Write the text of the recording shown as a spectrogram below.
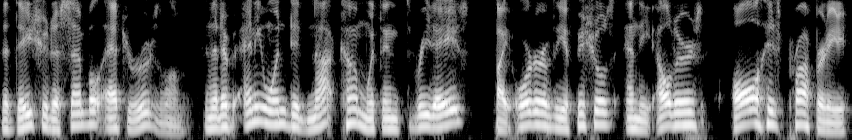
that they should assemble at Jerusalem, and that if anyone did not come within three days, by order of the officials and the elders, all his property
